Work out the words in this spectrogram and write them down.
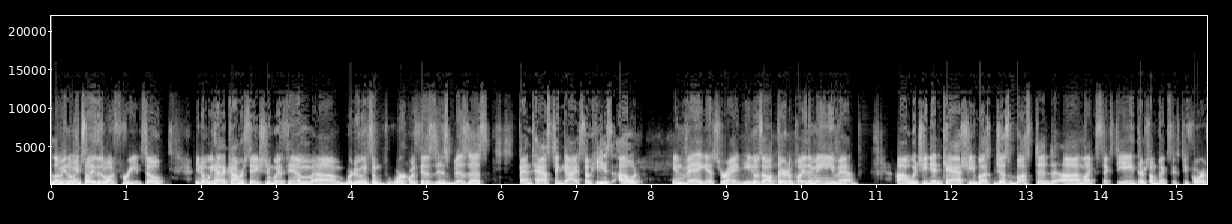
let me let me tell you this about Fareed. So. You know, we had a conversation with him. Um, we're doing some work with his his business. Fantastic guy. So he's out in Vegas, right? He goes out there to play the main event, uh, which he did cash. He bust, just busted uh, like 68th or something, 64th.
